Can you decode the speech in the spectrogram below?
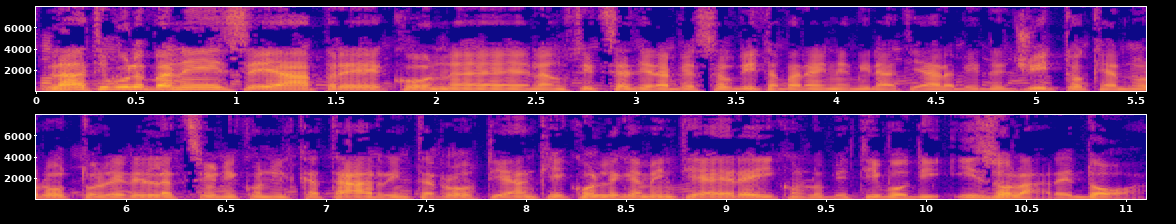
la TV lebanese apre con eh, la notizia di Arabia Saudita, Bahrain, Emirati Arabi ed Egitto che hanno rotto le relazioni con il Qatar, interrotti anche i collegamenti aerei con l'obiettivo di isolare Doha.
